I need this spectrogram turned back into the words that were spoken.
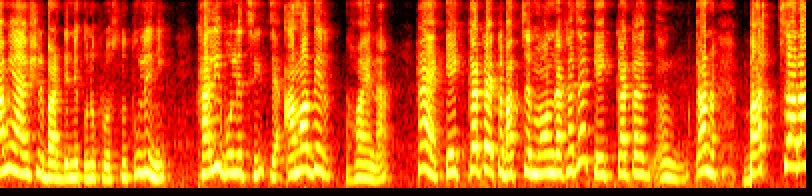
আমি আয়ুষের বার্থডে নিয়ে কোনো প্রশ্ন তুলিনি, খালি বলেছি যে আমাদের হয় না। হ্যাঁ কেক কাটা একটা বাচ্চার মন রাখা যায়, কেক কাটা কারণ বাচ্চারা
